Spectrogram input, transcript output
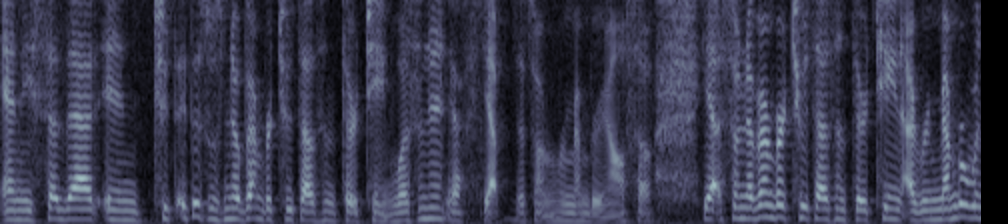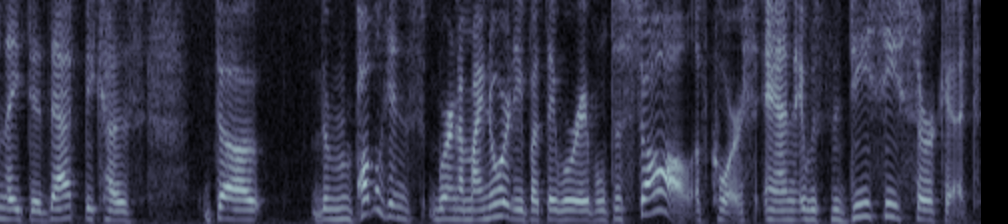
And he said that in, two, this was November 2013, wasn't it? Yes. Yeah, that's what I'm remembering also. Yeah, so November 2013, I remember when they did that because the the Republicans were in a minority, but they were able to stall, of course. And it was the D.C. Circuit,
